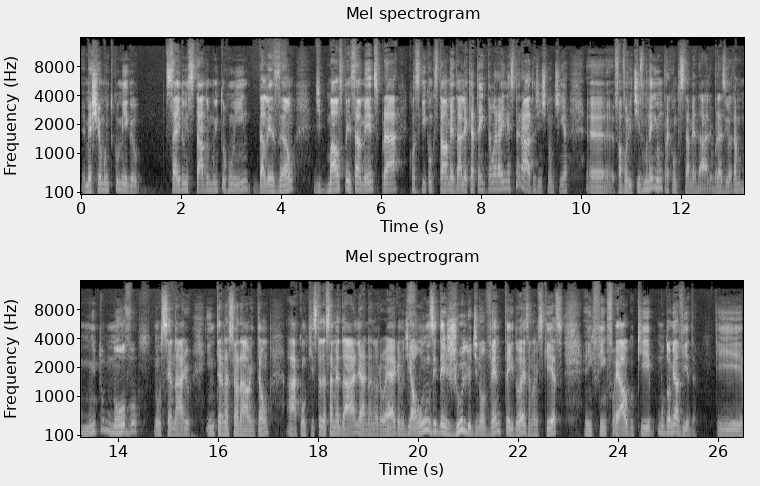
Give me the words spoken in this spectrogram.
mexeu muito comigo. Eu sair de um estado muito ruim da lesão, de maus pensamentos, para conseguir conquistar uma medalha que até então era inesperada. A gente não tinha é, favoritismo nenhum para conquistar a medalha. O Brasil era muito novo no cenário internacional. Então, a conquista dessa medalha na Noruega, no dia 11 de julho de 92, eu não esqueço, enfim, foi algo que mudou minha vida. E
